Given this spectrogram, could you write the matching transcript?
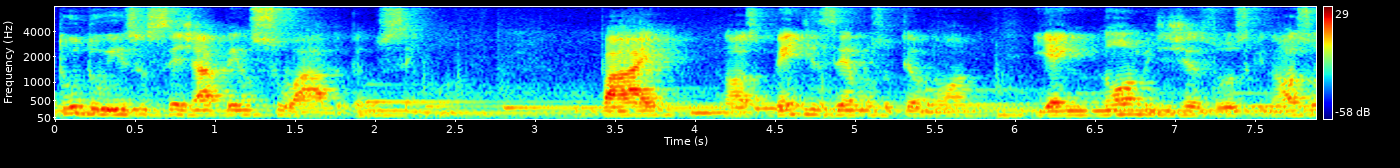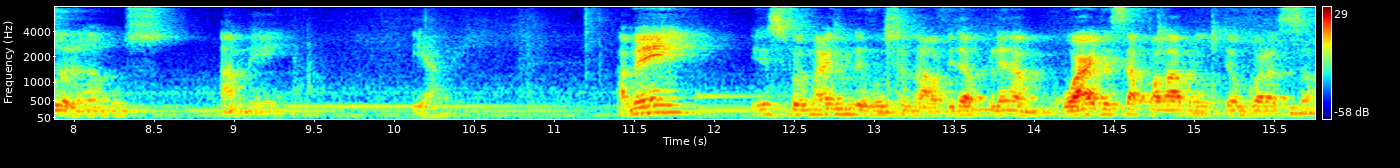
tudo isso seja abençoado pelo Senhor. Pai, nós bendizemos o teu nome e é em nome de Jesus que nós oramos. Amém e amém. Amém? Esse foi mais um devocional Vida Plena. Guarda essa palavra no teu coração.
